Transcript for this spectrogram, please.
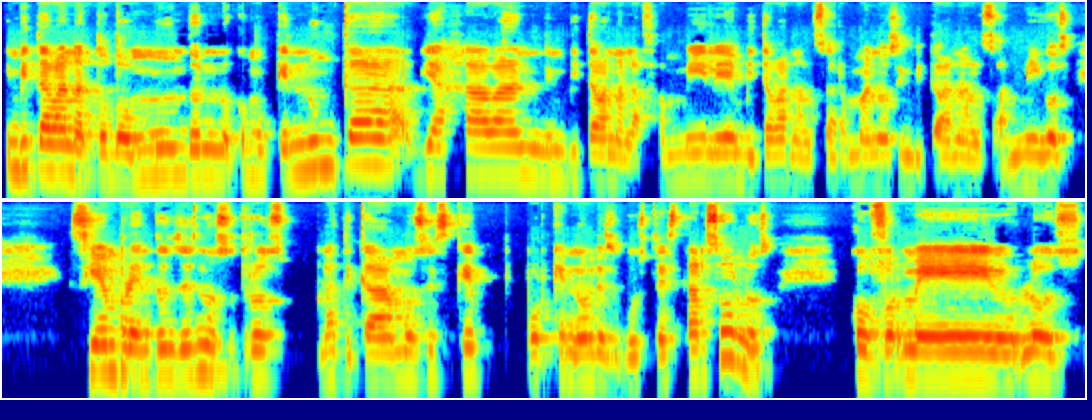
invitaban a todo mundo, como que nunca viajaban, invitaban a la familia, invitaban a los hermanos, invitaban a los amigos, siempre. Entonces nosotros platicábamos, es que, ¿por qué no les gusta estar solos? Conforme, los,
